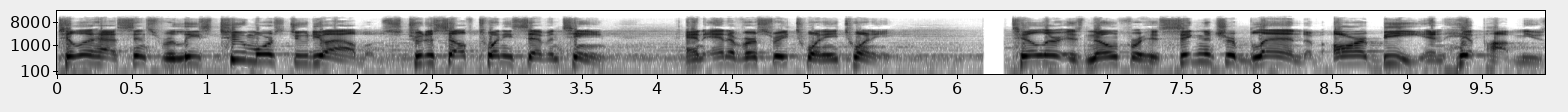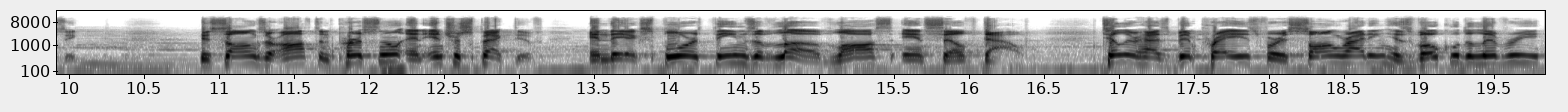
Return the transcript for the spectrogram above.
Tiller has since released two more studio albums, True to Self 2017 and Anniversary 2020. Tiller is known for his signature blend of R&B and hip-hop music. His songs are often personal and introspective, and they explore themes of love, loss, and self-doubt. Tiller has been praised for his songwriting, his vocal delivery,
